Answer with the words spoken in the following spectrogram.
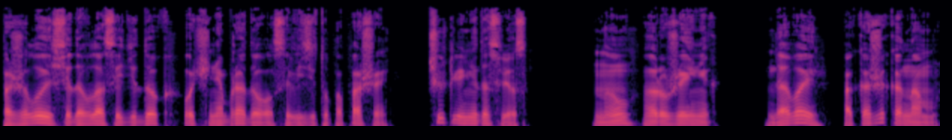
Пожилой седовласый дедок очень обрадовался визиту папаши чуть ли не до слез. «Ну, оружейник, давай, покажи-ка нам,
